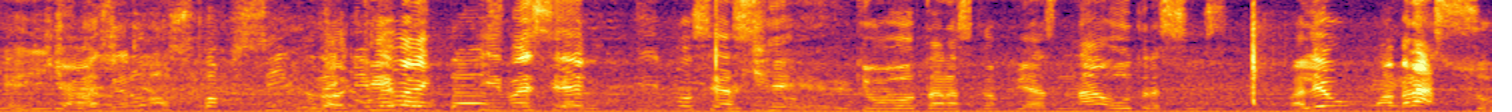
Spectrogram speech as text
e a gente fazendo o nosso top 5 né? quem, vai, quem vai ser vão ser assim que vão voltar nas campeãs na outra sexta. Valeu, um abraço!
